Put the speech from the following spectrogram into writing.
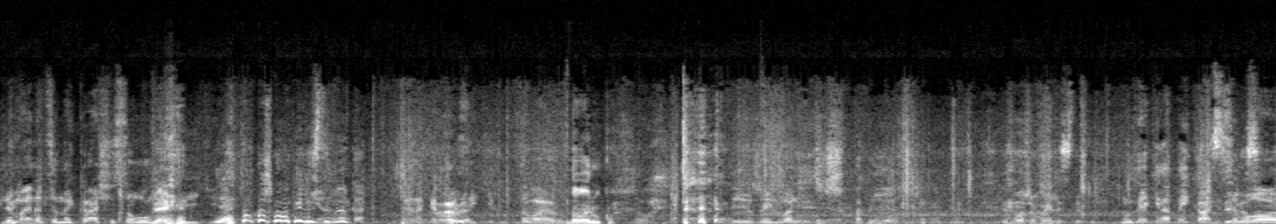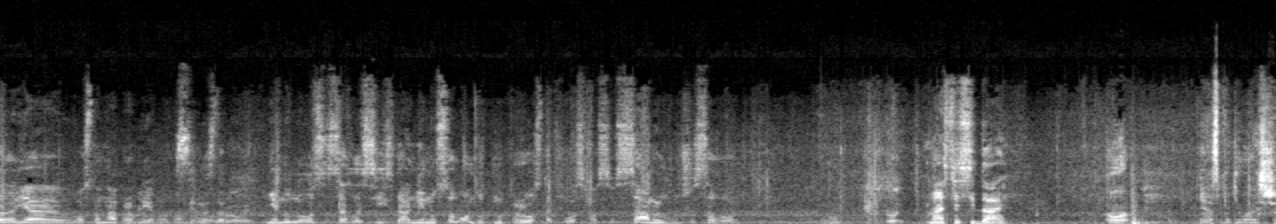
Для мене це найкращий салон в світі. Я не можу Ні, ну це, це на капець, які тут давай руку. Давай руку. Ти вже інвалід чи що? Не можу вилізти. Ну як і на Тайкані. Це Сильно- була я, основна проблема. в мене Сильно була. здоровий. Ні, ну, ну согласись, да, ні, ну салон тут ну просто космос. Самый лучший салон. Настя, сідай. О, я сподіваюся, що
